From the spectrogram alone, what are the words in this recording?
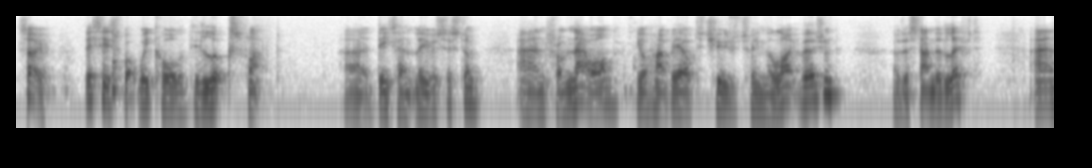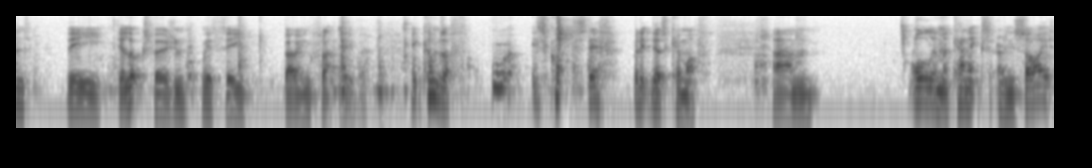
So this is what we call the deluxe flap uh, detent lever system and from now on you'll have, be able to choose between the Lite version of the standard lift and the deluxe version with the Boeing flap lever. It comes off, it's quite stiff but it does come off. Um, all the mechanics are inside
